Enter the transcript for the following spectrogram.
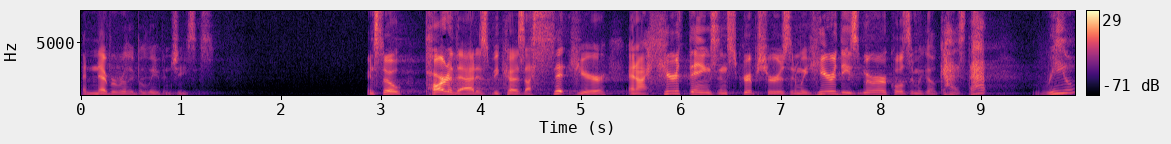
and never really believe in Jesus. And so part of that is because I sit here and I hear things in scriptures and we hear these miracles and we go, guys, that real?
